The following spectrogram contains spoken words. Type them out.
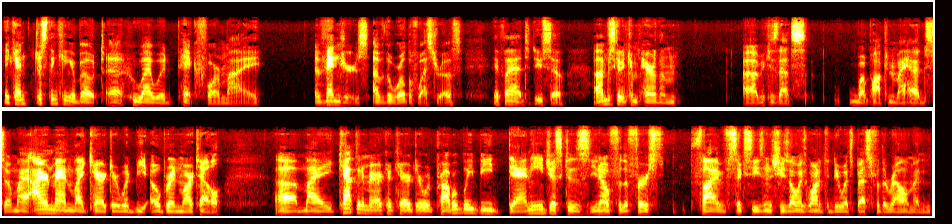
Hey Ken, just thinking about uh, who I would pick for my Avengers of the World of Westeros, if I had to do so. I'm just going to compare them uh, because that's what popped into my head. So my Iron Man like character would be Oberyn Martell. Uh, my Captain America character would probably be Dany, just because you know for the first five six seasons she's always wanted to do what's best for the realm, and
